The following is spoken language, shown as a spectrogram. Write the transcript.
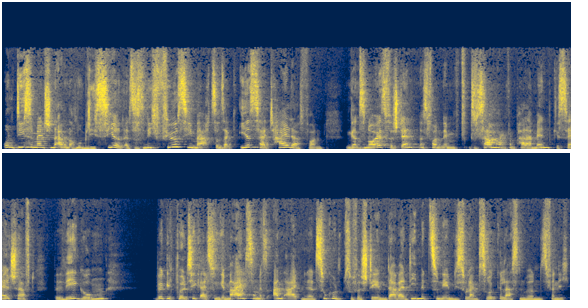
Und diese Menschen aber noch mobilisiert, also es nicht für sie macht, sondern sagt, ihr seid Teil davon. Ein ganz neues Verständnis von dem Zusammenhang von Parlament, Gesellschaft, Bewegungen, wirklich Politik als ein gemeinsames Aneignen der Zukunft zu verstehen, dabei die mitzunehmen, die so lange zurückgelassen würden. Das finde ich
